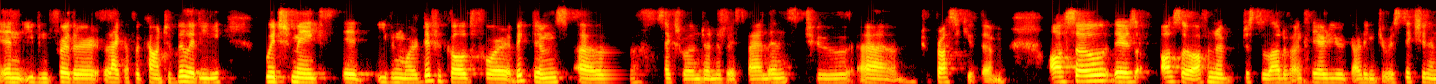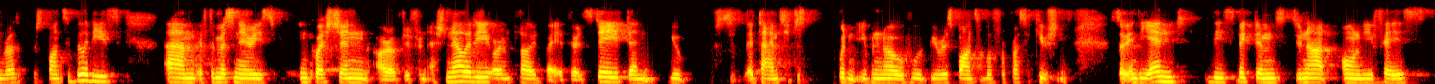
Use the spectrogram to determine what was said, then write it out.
an even further lack of accountability, which makes it even more difficult for victims of sexual and gender-based violence to um, to prosecute them. Also, there's also often a, just a lot of unclarity regarding jurisdiction and re- responsibilities. Um, if the mercenaries in question are of different nationality or employed by a third state, then you at times you just wouldn't even know who would be responsible for prosecution. So in the end, these victims do not only face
